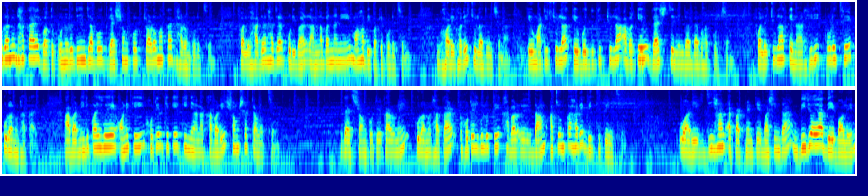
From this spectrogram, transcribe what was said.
পুরানো ঢাকায় গত পনেরো দিন যাবৎ গ্যাস সংকট চরম আকার ধারণ করেছে। ফলে হাজার হাজার পরিবার রান্নাবান্না নিয়ে মহাবিপাকে পড়েছেন। ঘরে ঘরে চুলা জ্বলছে না। কেউ মাটির চুলা, কেউ বৈদ্যুতিক চুলা, আবার কেউ গ্যাস সিলিন্ডার ব্যবহার করছেন। ফলে চুলা কেনার হিড়িক পড়েছে পুরানো ঢাকায়। আবার নিরুপায় হয়ে অনেকেই হোটেল থেকে কিনে আনা খাবারে সংসার চালাচ্ছেন। গ্যাস সংকটের কারণে পুরানো ঢাকার হোটেলগুলোতে খাবারের দাম আচমকা হারে বৃদ্ধি পেয়েছে। ওয়ারির জিহান অ্যাপার্টমেন্টের বাসিন্দা বিজয়া দে বলেন,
